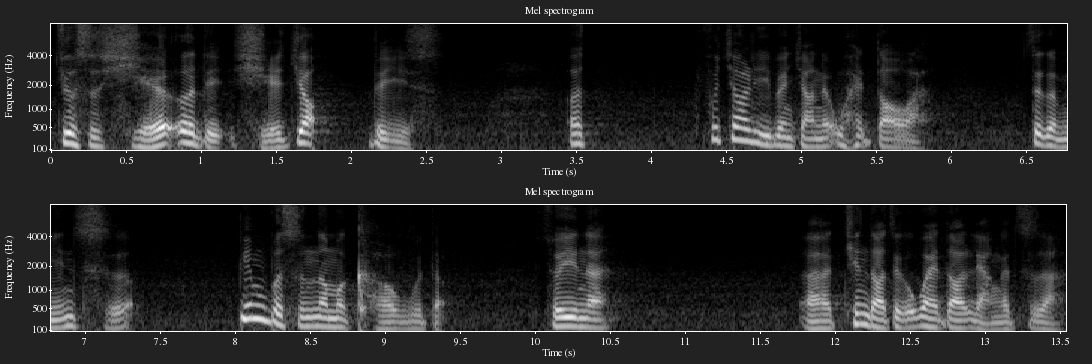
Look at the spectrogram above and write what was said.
就是邪恶的邪教的意思。而佛教里边讲的外道啊，这个名词，并不是那么可恶的，所以呢，呃，听到这个外道两个字啊，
